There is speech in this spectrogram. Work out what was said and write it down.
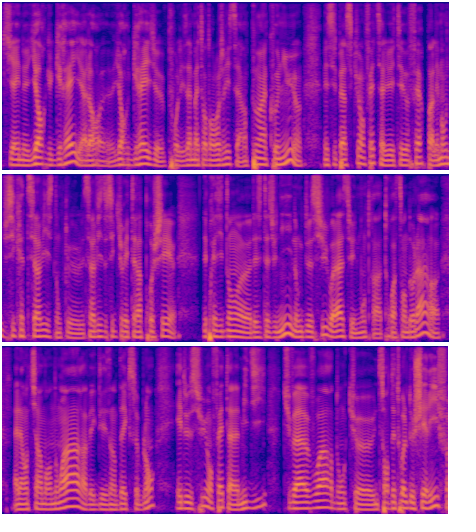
qui a une York Grey. Alors York Grey, pour les amateurs d'horlogerie, c'est un peu inconnu, mais c'est parce que en fait, ça lui a été offert par les membres du Secret Service, donc le, service de sécurité rapproché des euh, des États-Unis. Donc dessus, voilà, c'est une montre à 300 dollars. Elle est entièrement noire avec des index blancs. Et dessus, en fait, à midi, tu vas avoir donc euh, une sorte d'étoile de shérif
